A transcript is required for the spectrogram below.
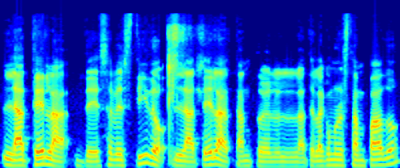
la tela de ese vestido, la tela, tanto el- la tela como el estampado,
